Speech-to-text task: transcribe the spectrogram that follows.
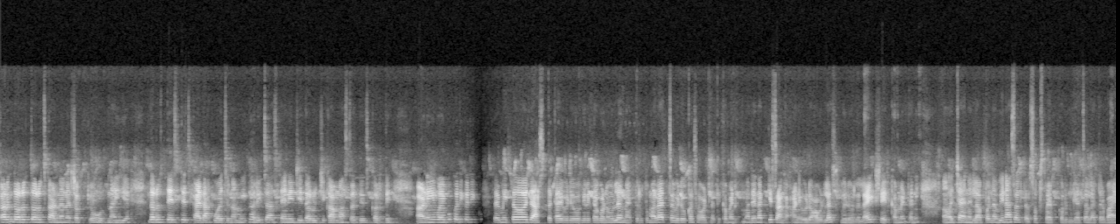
कारण दररोज दररोज काढणं शक्य होत नाही आहे दररोज तेच तेच काय दाखवायचं ना. मी घरीच असते आणि जी दररोजची कामं असतात तेच करते. आणि वैभव कधी कधी तर मी तर जास्त काय व्हिडिओ वगैरे काय बनवलं नाही. तर तुम्हाला आजचा व्हिडिओ कसा वाटला ते कमेंटमध्ये नक्की सांगा. आणि व्हिडिओ आवडलाच व्हिडिओला लाईक शेअर कमेंट आणि चॅनलला आपण नवीन असाल तर सबस्क्राईब करून घ्या. चला तर बाय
